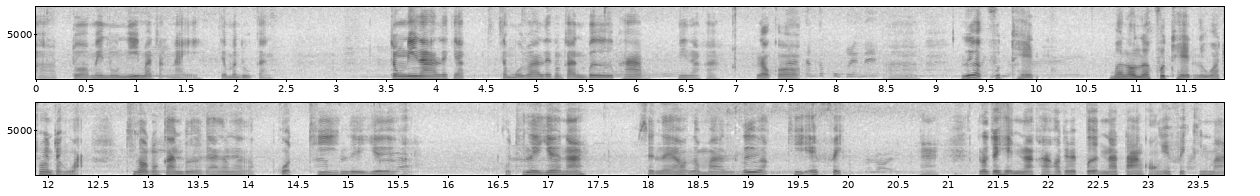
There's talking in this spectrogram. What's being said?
อาตัวเมนูนี้มาจากไหน เดี๋ยวมาดูกัน ตรงนี้นะอเล็กอยากสมมุติว่าเล็กต้องการเบลอภาพนี้นะคะ เราก็ทั้งกระปุกเลยไหมอ่าเลือกฟุตเทจเมื่อเราเลือกฟุตเทจหรือว่าช่วงจังหวะ ที่เราต้องการเบลอได้แล้วเนี่ยเรากดที่เลเยอร์ค่ะ กดที่เลเยอร์นะ เสร็จแล้วเรามาเลือกที่เอฟเฟกนะเราจะเห็นนะคะเขาจะไปเปิดหน้าต่างของเอฟเฟกขึ้นมา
